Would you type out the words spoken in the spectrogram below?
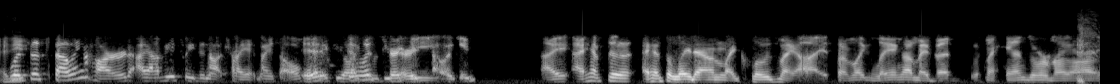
And Was you- the spelling hard? I obviously did not try it myself. It- it like was it would very tricky. challenging. I, I have to I have to lay down and like close my eyes. So I'm like laying on my bed with my hands over my eyes,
